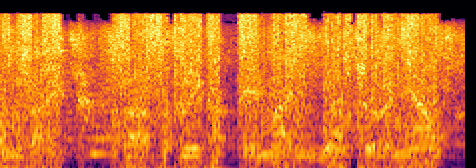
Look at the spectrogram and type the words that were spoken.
rộng rãi và phát huy các thế mạnh bổ trợ lẫn nhau.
